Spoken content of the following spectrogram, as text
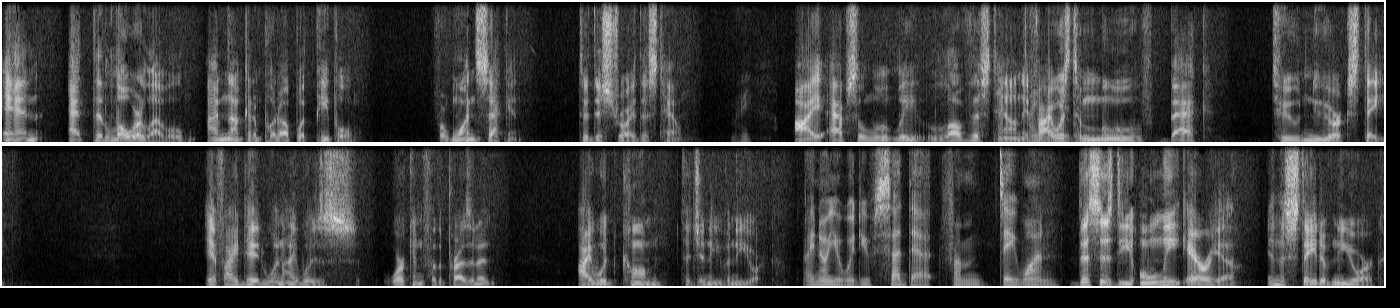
And at the lower level, I'm not going to put up with people for one second to destroy this town. Right. I absolutely love this town. If I I, was to move back to New York State, if I did when I was working for the president, I would come to Geneva, New York. I know you would. You've said that from day one. This is the only area in the state of New York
